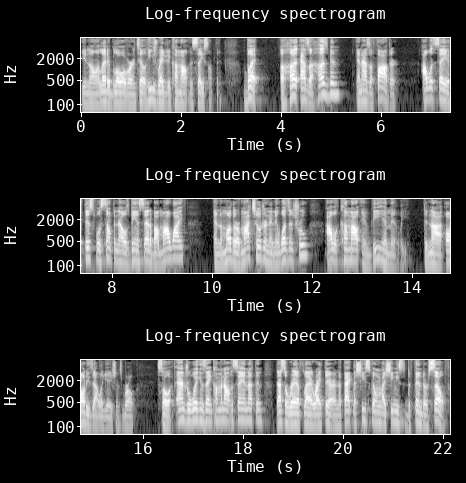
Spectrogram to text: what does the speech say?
you know, and let it blow over until he's ready to come out and say something. But a as a husband and as a father, I would say if this was something that was being said about my wife and the mother of my children and it wasn't true, I would come out and vehemently deny all these allegations, bro. So if Andrew Wiggins ain't coming out and saying nothing, that's a red flag right there. And the fact that she's feeling like she needs to defend herself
